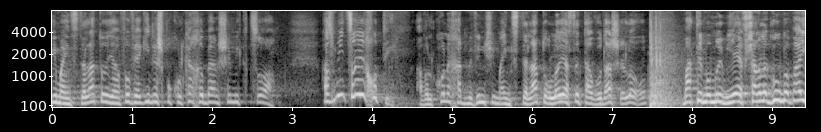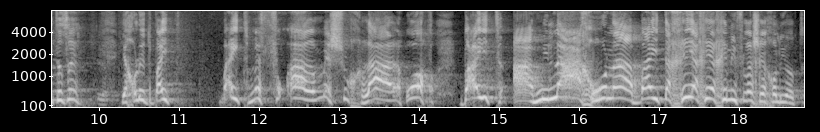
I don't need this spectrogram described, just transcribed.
אם האינסטלטור יבוא ויגיד, יש פה כל כך הרבה אנשי מקצוע, אז מי צריך אותי? אבל כל אחד מבין שאם האינסטלטור לא יעשה את העבודה שלו, מה אתם אומרים, יהיה אפשר לגור בבית הזה? לא. יכול להיות בית, בית מפואר, משוכלל, וואו, בית, המילה האחרונה, בית הכי הכי הכי נפלא שיכול להיות.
